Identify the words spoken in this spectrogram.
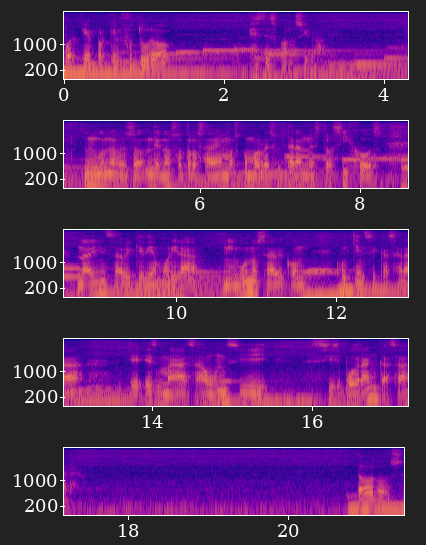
¿Por qué? Porque el futuro es desconocido. Ninguno de nosotros sabemos cómo resultarán nuestros hijos, nadie sabe qué día morirá, ninguno sabe con, con quién se casará, e, es más, aún si, si se podrán casar. Todos,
